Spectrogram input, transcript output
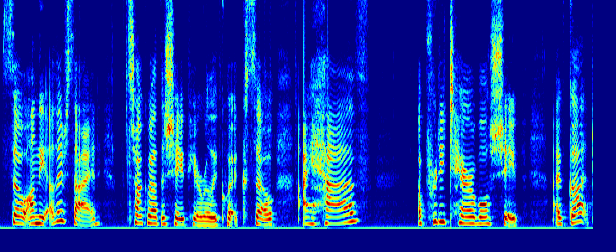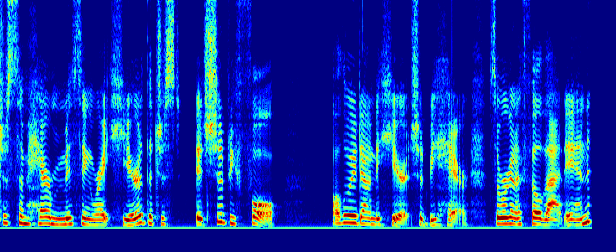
So on the other side, let's talk about the shape here really quick. So I have a pretty terrible shape. I've got just some hair missing right here that just, it should be full all the way down to here it should be hair. So we're gonna fill that in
